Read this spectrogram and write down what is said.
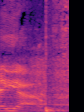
Hey yo.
